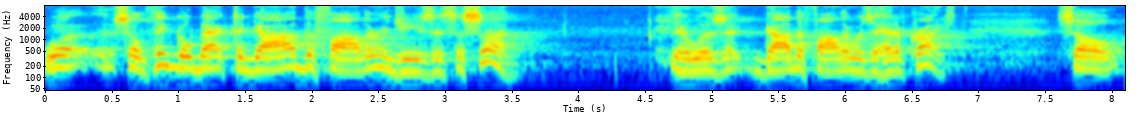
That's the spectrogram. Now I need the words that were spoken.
well, so think, go back to God the Father and Jesus the Son. There was a, God the Father was the head of Christ. So,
